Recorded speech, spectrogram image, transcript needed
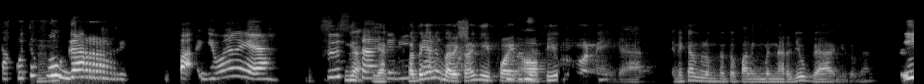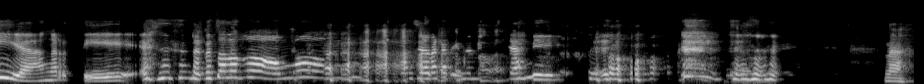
takutnya hmm. vulgar pak gimana ya susah Enggak, ya, tapi kan balik lagi point of view lo nih kan ini kan belum tentu paling benar juga gitu kan Iya, ngerti. Takut salah ngomong. Masyarakat Indonesia nih. nah,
